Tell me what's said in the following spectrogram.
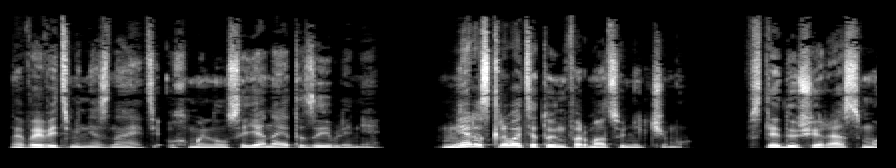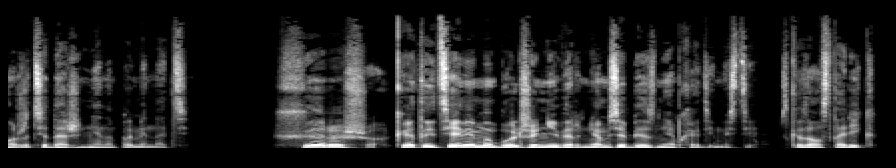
«Вы ведь меня знаете», — ухмыльнулся я на это заявление. «Мне раскрывать эту информацию ни к чему. В следующий раз можете даже не напоминать». «Хорошо, к этой теме мы больше не вернемся без необходимости», — сказал старик,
